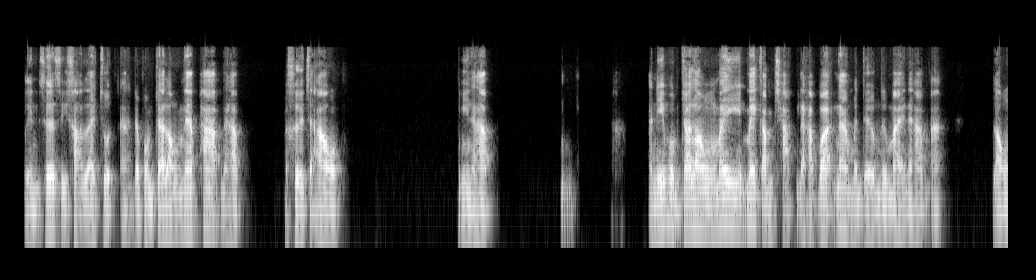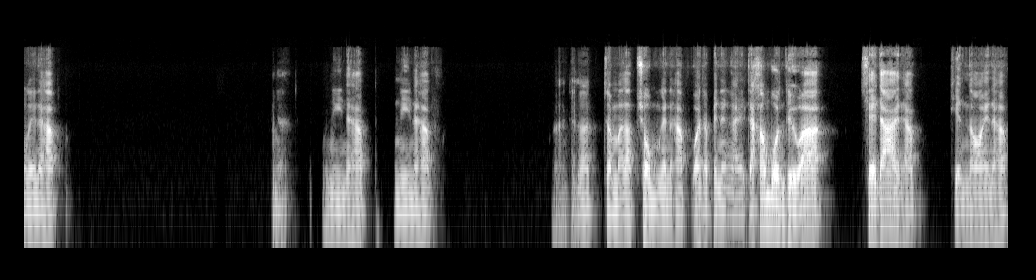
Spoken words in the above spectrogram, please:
เป็นเสื้อสีขาวลายจุดอ่าเดี๋ยวผมจะลองแนบภาพนะครับ ก็คือจะเอา นี่นะครับ อันนี้ผมจะลองไม่ไม่กำชับนะครับ ว่าหน้าเหมือนเดิมหรือไม่นะครับอะลองเลยนะครับนี่ยวันนี้นะครับวันนี้นะครับอ่าเดี๋ยวเราจะมารับชมกันนะครับ ว่าจะเป็นยังไง แต่ข้างบนถือว่าใช้ได้นะครับ เพี้ยนน้อยนะครับ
